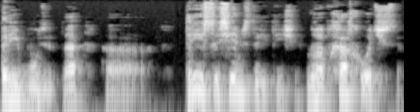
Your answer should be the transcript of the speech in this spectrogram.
3 будет, да. 373 а, тысячи. Ну, обхохочешься.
